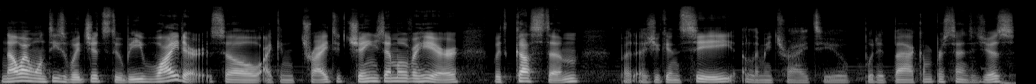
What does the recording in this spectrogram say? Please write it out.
Now I want these widgets to be wider so I can try to change them over here with custom but as you can see let me try to put it back on percentages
